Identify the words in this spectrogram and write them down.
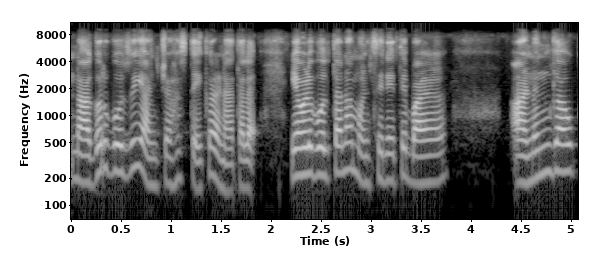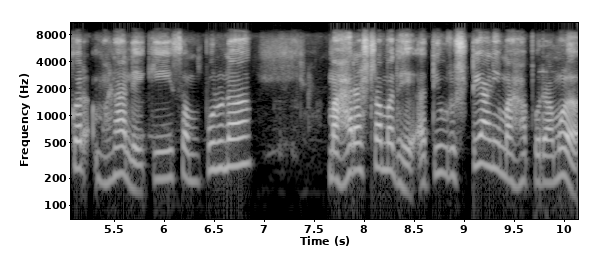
नागरगोजे यांच्या हस्ते करण्यात आलं. यावेळी बोलताना मनसे नेते बाळ आनंदगावकर म्हणाले की संपूर्ण महाराष्ट्रामध्ये अतिवृष्टी आणि महापुरामुळं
